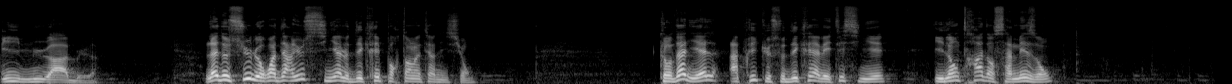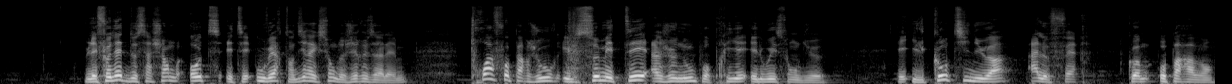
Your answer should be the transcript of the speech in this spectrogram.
immuable. Là-dessus, le roi Darius signa le décret portant l'interdiction. Quand Daniel apprit que ce décret avait été signé, il entra dans sa maison. Les fenêtres de sa chambre haute étaient ouvertes en direction de Jérusalem. Trois fois par jour, il se mettait à genoux pour prier et louer son Dieu. Et il continua à le faire comme auparavant.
